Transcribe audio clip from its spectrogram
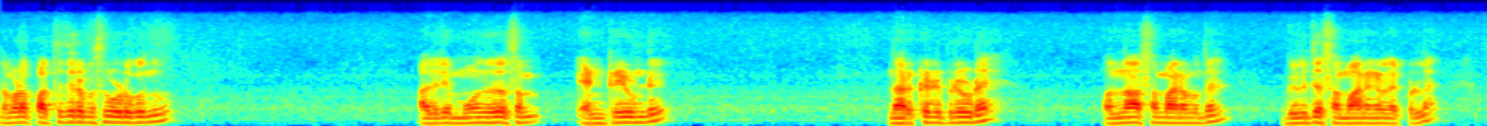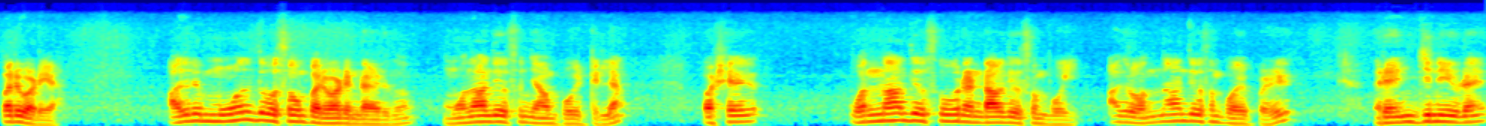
നമ്മൾ പത്ത് ദിവസം കൊടുക്കുന്നു. അതിൽ മൂന്ന് ദിവസം എൻട്രി ഉണ്ട്. നറുക്കെടുപ്പിലൂടെ ഒന്നാം സമ്മാനം മുതൽ വിവിധ സമ്മാനങ്ങളിലേക്കുള്ള പരിപാടിയാണ്. അതിൽ മൂന്ന് ദിവസവും പരിപാടി ഉണ്ടായിരുന്നു. മൂന്നാം ദിവസം ഞാൻ പോയിട്ടില്ല. പക്ഷേ ഒന്നാം ദിവസവും രണ്ടാം ദിവസം പോയി. അതിൽ ഒന്നാം ദിവസം പോയപ്പോൾ രഞ്ജിനിയുടെ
